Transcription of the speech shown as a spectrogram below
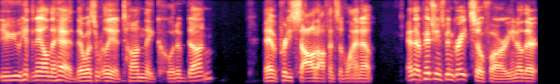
you, you hit the nail on the head. There wasn't really a ton they could have done. They have a pretty solid offensive lineup, and their pitching's been great so far. You know, there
